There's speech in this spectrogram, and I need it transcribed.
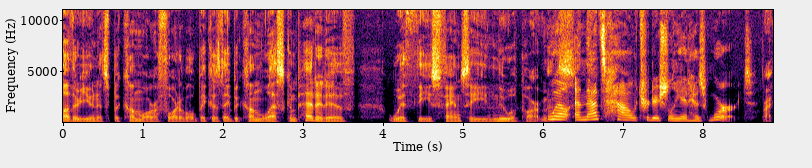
other units become more affordable because they become less competitive with these fancy new apartments. Well, and that's how traditionally it has worked. Right.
